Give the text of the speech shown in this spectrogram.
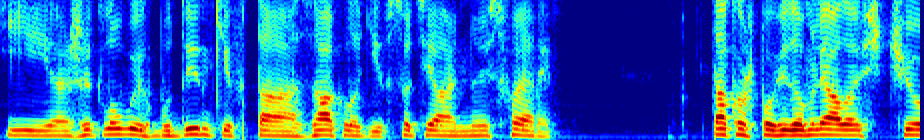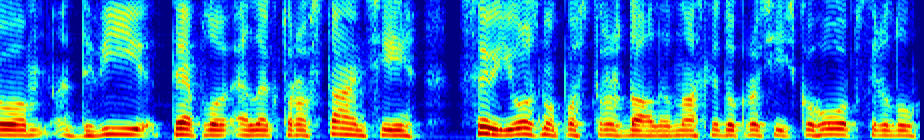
і житлових будинків та закладів соціальної сфери. Також повідомляло, що дві теплоелектростанції серйозно постраждали внаслідок російського обстрілу.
